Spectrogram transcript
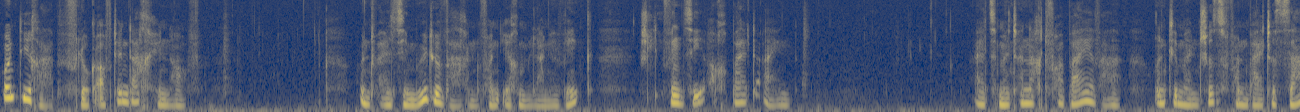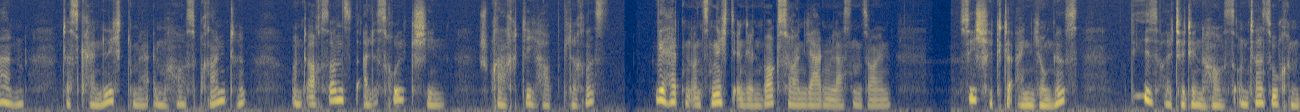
und die Rabe flog auf den Dach hinauf. Und weil sie müde waren von ihrem langen Weg, schliefen sie auch bald ein. Als Mitternacht vorbei war und die Menschen von weites sahen, dass kein Licht mehr im Haus brannte und auch sonst alles ruhig schien, sprach die Hauptleris, wir hätten uns nicht in den Boxhorn jagen lassen sollen. Sie schickte ein Junges, die sollte den Haus untersuchen.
